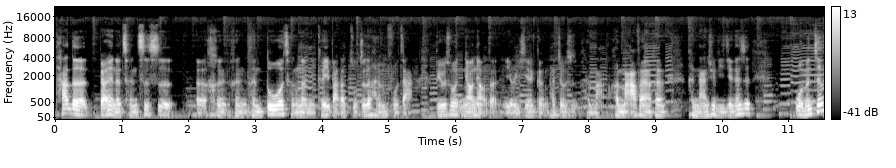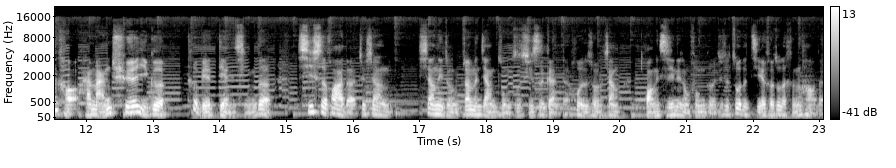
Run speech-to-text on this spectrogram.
它的表演的层次是呃很很很多层的，你可以把它组织的很复杂。比如说袅袅的有一些梗，它就是很麻很麻烦，很很难去理解。但是我们正好还蛮缺一个特别典型的西式化的，就像。像那种专门讲种族歧视梗的，或者说像黄西那种风格，就是做的结合做的很好的。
